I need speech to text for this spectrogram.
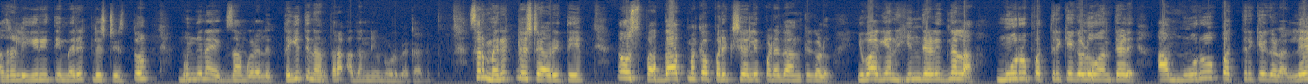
ಅದರಲ್ಲಿ ಈ ರೀತಿ ಮೆರಿಟ್ ಲಿಸ್ಟ್ ಇತ್ತು. ಮುಂದಿನ ಎಕ್ಸಾಮ್ಗಳಲ್ಲಿ ತೆಗಿತಿದ ನಂತರ ಅದನ್ನು ನೀವು ನೋಡಬೇಕಾಗುತ್ತೆ. ಸರ್ ಮೆರಿಟ್ ಲಿಸ್ಟ್ ಯಾವ ರೀತಿ? ನಾವು ಸ್ಪರ್ಧಾತ್ಮಕ ಪರೀಕ್ಷೆಯಲ್ಲಿ ಪಡೆದ ಅಂಕಗಳು. ಇವಾಗೇನು ಹಿಂದೆ ಹೇಳಿದ್ನಲ್ಲ, ಮೂರು ಪತ್ರಿಕೆಗಳು ಅಂತೇಳಿ. ಆ ಮೂರು ಪತ್ರಿಕೆಗಳಲ್ಲಿ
